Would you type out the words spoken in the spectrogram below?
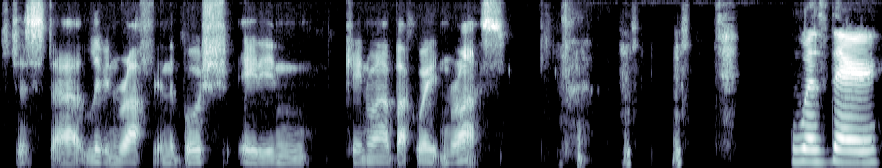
just uh, living rough in the bush, eating quinoa, buckwheat, and rice. Was there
